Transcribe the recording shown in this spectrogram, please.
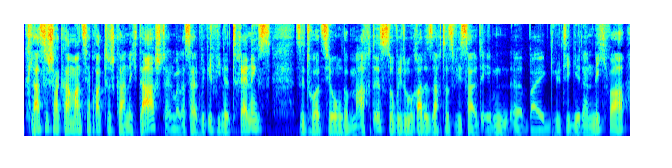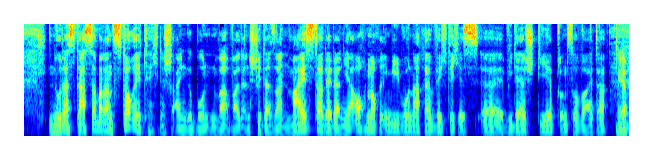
klassischer kann man es ja praktisch gar nicht darstellen, weil das halt wirklich wie eine Trainingssituation gemacht ist, so wie du gerade sagtest, wie es halt eben äh, bei Guilty Gear dann nicht war. Nur dass das aber dann storytechnisch eingebunden war, weil dann steht da sein Meister, der dann ja auch noch irgendwie, wo nachher wichtig ist, äh, wie der stirbt und so weiter. Yep.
